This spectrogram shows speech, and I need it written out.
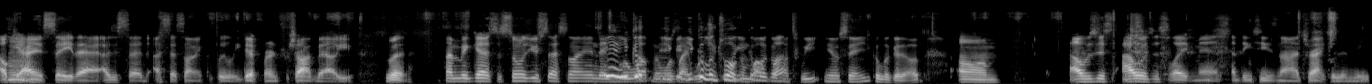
Okay, Mm. I didn't say that. I just said I said something completely different for shock value. But Let mean, guess. As soon as you said something, they yeah, blew you could, up and you was could- like, you "What could you look, talking you could about?" look at my tweet. You know what I'm saying? You can look it up. Um, I was just, I was just like, man, I think she's not attractive to me.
